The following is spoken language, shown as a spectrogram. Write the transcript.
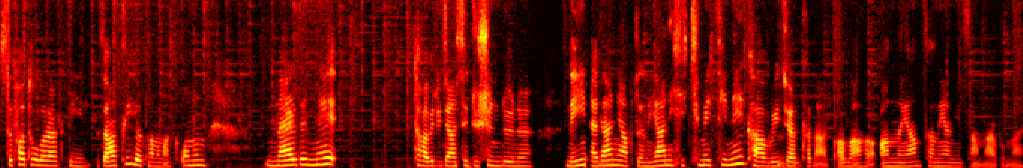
sıfat olarak değil, zatıyla tanımak, onun nerede ne tabiri caizse düşündüğünü, neyi neden yaptığını yani hikmetini kavrayacak kadar Allah'ı anlayan, tanıyan insanlar bunlar.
